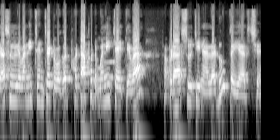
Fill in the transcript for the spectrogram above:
ચાસણી લેવાની ઝંઝટ વગર ફટાફટ બની જાય તેવા આપણા સૂજીના લાડુ તૈયાર છે.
